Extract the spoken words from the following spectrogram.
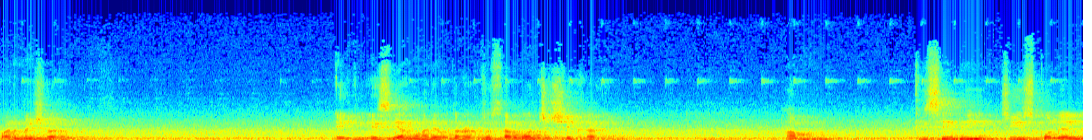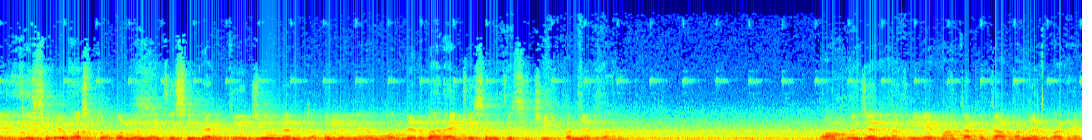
परमेश्वर एक ऐसी हमारे उदाहरण जो सर्वोच्च शिखर है। हम किसी भी चीज़ को ले लें, किसी भी वस्तु को ले लें, किसी व्यक्ति, जीव, जंतु को ले लें, वो निर्भर है, किसी न किसी चीज़ पर निर्भर है। वो अपने जन्म के लिए माता पिता पर निर्भर है,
